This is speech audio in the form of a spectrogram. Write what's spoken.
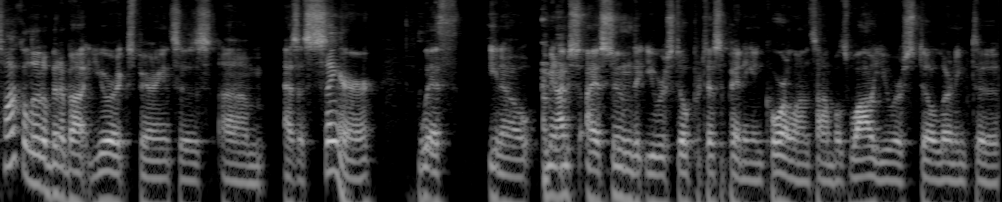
Talk a little bit about your experiences um, as a singer with, you know, I mean, I'm, I assume that you were still participating in choral ensembles while you were still learning to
